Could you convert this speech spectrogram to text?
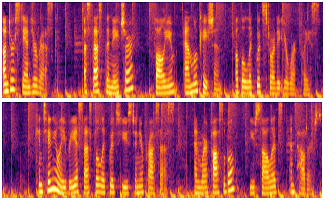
Understand your risk. Assess the nature, volume, and location of the liquids stored at your workplace. Continually reassess the liquids used in your process, and where possible, use solids and powders.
